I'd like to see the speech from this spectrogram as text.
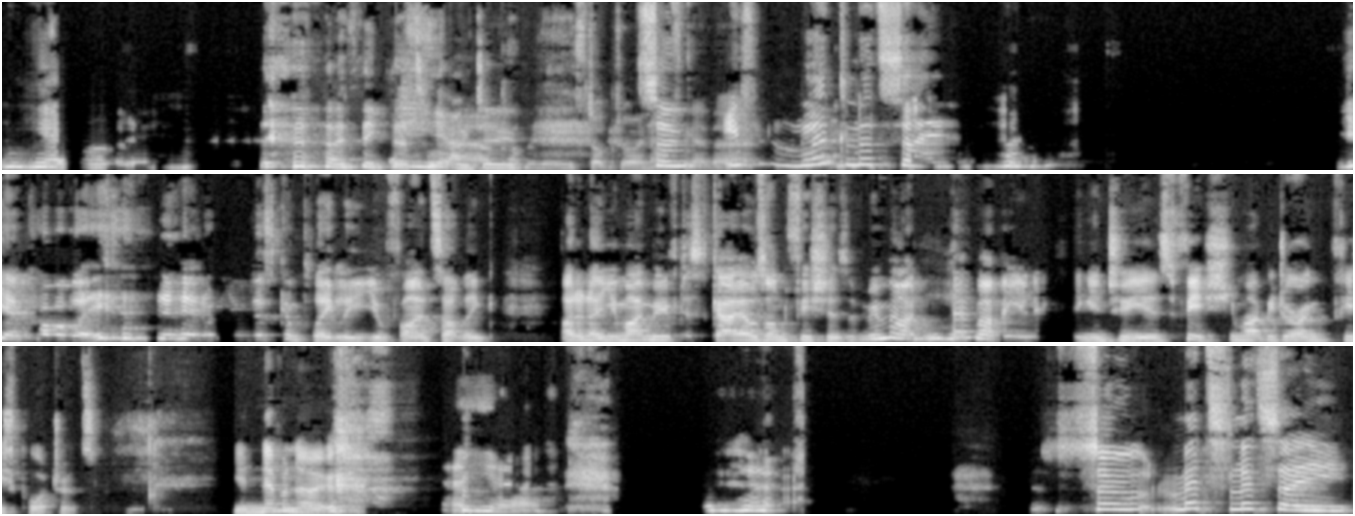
yeah, probably. I think that's what yeah, we do. Probably stop drawing so altogether. if let let's say yeah, probably you just completely you'll find something. I don't know. You might move to scales on fishes. It might that might be your next thing in two years. Fish. You might be drawing fish portraits. You never know. yeah. so let's let's say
